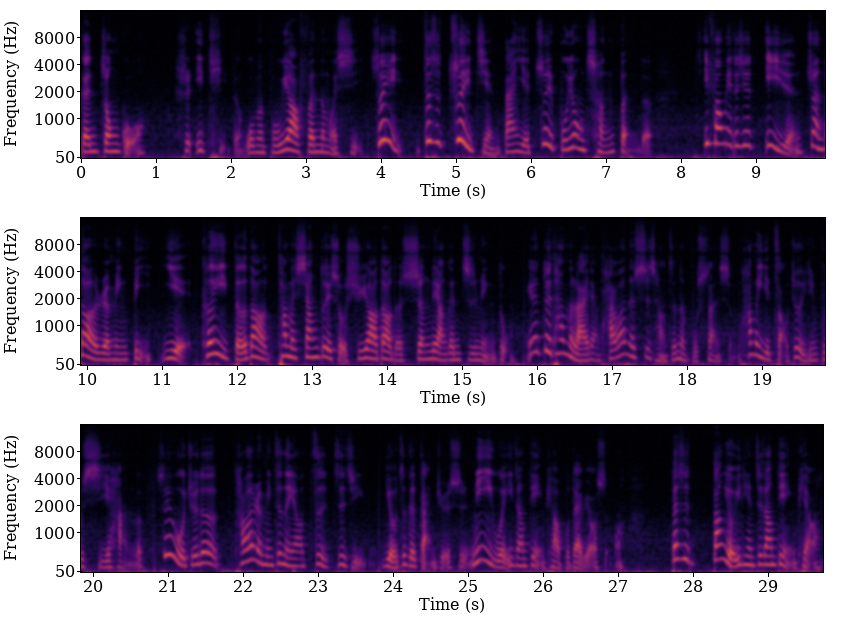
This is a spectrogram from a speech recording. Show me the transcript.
跟中国。是一体的，我们不要分那么细，所以这是最简单也最不用成本的。一方面，这些艺人赚到了人民币，也可以得到他们相对所需要到的声量跟知名度。因为对他们来讲，台湾的市场真的不算什么，他们也早就已经不稀罕了。所以，我觉得台湾人民真的要自自己有这个感觉：是你以为一张电影票不代表什么？但是，当有一天这张电影票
